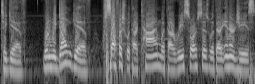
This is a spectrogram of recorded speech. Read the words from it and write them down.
to give. When we don't give, selfish with our time, with our resources, with our energies,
